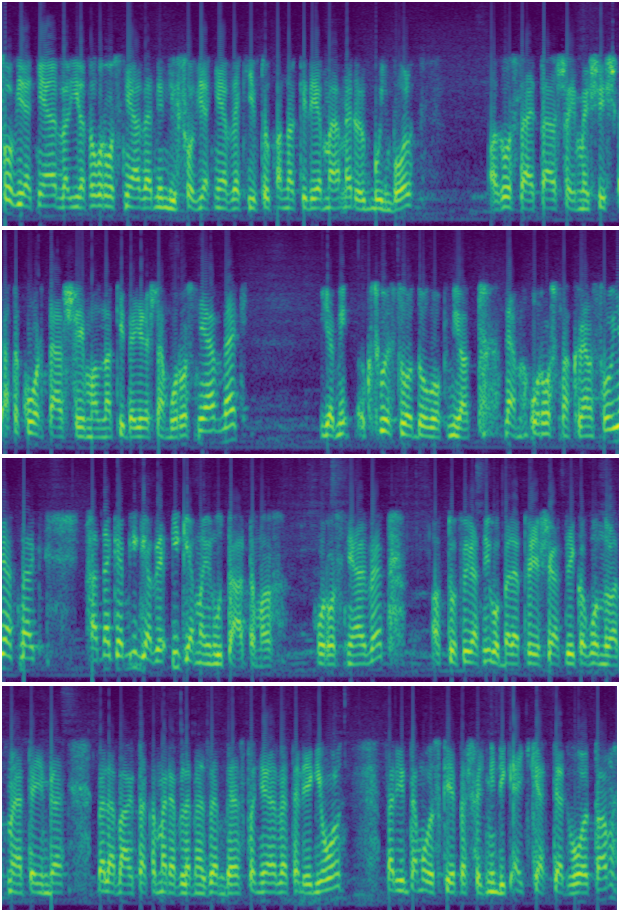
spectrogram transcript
szovjet nyelvvel, illetve orosz nyelvvel mindig szovjet nyelvnek hívtuk annak idején már merőkbunyból az osztálytársaim és is, hát a kortársaim annak idején és nem orosz nyelvnek. Ugye a köztudott dolgok miatt nem orosznak, nem szovjetnek. Hát nekem igen, igen nagyon utáltam a orosz nyelvet, attól függetlenül jól belepréselték a gondolatmeneteimbe, belevágták a merevlemezembe ezt a nyelvet elég jól. Szerintem ahhoz képest, hogy mindig egy-ketted voltam,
